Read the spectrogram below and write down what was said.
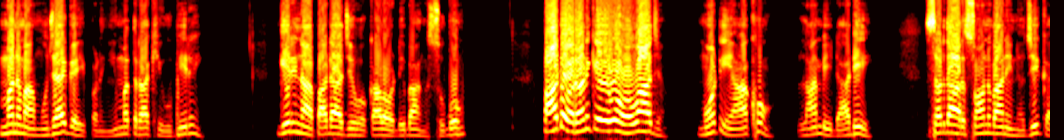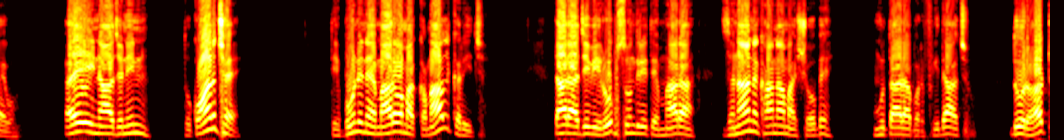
મનમાં મૂંઝાઈ ગઈ, પણ હિંમત રાખી ઊભી રહી. ગીરના પાડા જેવો કાળો ડિબાંગ સુબો પાડો રણકે એવો અવાજ? મોટી આંખો, લાંબી દાઢી. સરદાર સોનબાની નજીક આવ્યો. એ નાજનીન, તું કોણ છે? તે ભૂંડને મારવામાં કમાલ કરી છે. તારા જેવી રૂપ સુંદરી તે મારા જનાનખાનામાં શોભે. હું તારા પર ફિદા છું. દૂર હટ.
